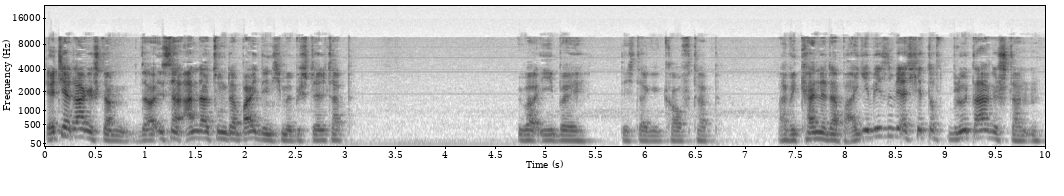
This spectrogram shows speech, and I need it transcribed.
Er hätte ja da gestanden. Da ist eine Anleitung dabei, den ich mir bestellt habe. Über Ebay, die ich da gekauft habe. Aber wie keine dabei gewesen wäre, ich hätte doch blöd dagestanden.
